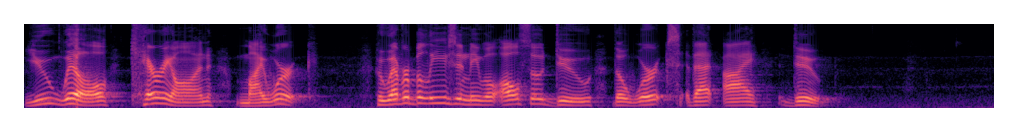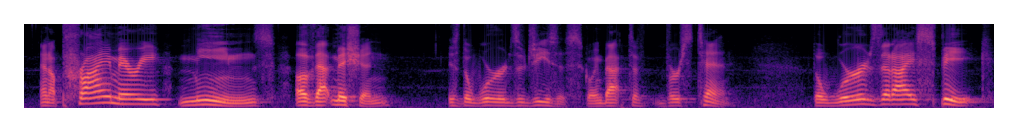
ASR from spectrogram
you will carry on my work. Whoever believes in me will also do the works that I do. And a primary means of that mission is the words of Jesus. Going back to verse 10. The words that I speak,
